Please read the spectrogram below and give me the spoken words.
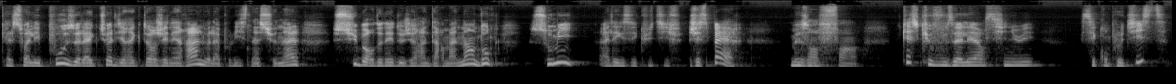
qu'elle soit l'épouse de l'actuel directeur général de la police nationale, subordonnée de Gérald Darmanin, donc soumis à l'exécutif. J'espère. Mais enfin, qu'est-ce que vous allez insinuer? C'est complotiste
